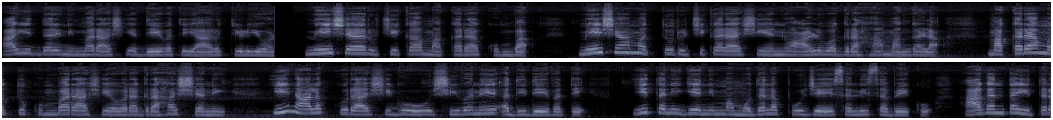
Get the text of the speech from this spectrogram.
ಹಾಗಿದ್ದರೆ ನಿಮ್ಮ ರಾಶಿಯ ದೇವತೆ ಯಾರು ತಿಳಿಯೋಣ? ಮೇಷ, ರುಚಿಕ, ಮಕರ, ಕುಂಭ. ಮೇಷ ಮತ್ತು ರುಚಿಕ ರಾಶಿಯನ್ನು ಆಳುವ ಗ್ರಹ ಮಂಗಳ. ಮಕರ ಮತ್ತು ಕುಂಭ ರಾಶಿಯವರ ಗ್ರಹ ಶನಿ. ಈ ನಾಲ್ಕು ರಾಶಿಗೂ ಶಿವನೇ ಅಧಿದೇವತೆ. ಈತನಿಗೆ ನಿಮ್ಮ ಮೊದಲ ಪೂಜೆ ಸಲ್ಲಿಸಬೇಕು. ಹಾಗಂತ ಇತರ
